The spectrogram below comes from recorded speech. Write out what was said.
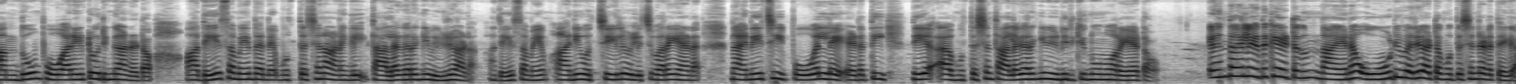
നന്ദുവും പോകാനായിട്ട് ഒരുങ്ങാണ് കേട്ടോ. അതേസമയം തന്നെ മുത്തച്ഛനാണെങ്കിൽ തലകറങ്ങി വീഴുകയാണ്. അതേസമയം അനി ഒച്ചയിൽ വിളിച്ച് പറയുകയാണ് നയനേച്ചി പോവല്ലേ? എടത്തി നീ മുത്തച്ഛൻ തലകറങ്ങി വീണിരിക്കുന്നു എന്ന് പറയാം കേട്ടോ. എന്തായാലും ഇത് കേട്ടതും നയന ഓടി വരും കേട്ടോ മുത്തശ്ശന്റെ അടുത്തേക്ക്.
